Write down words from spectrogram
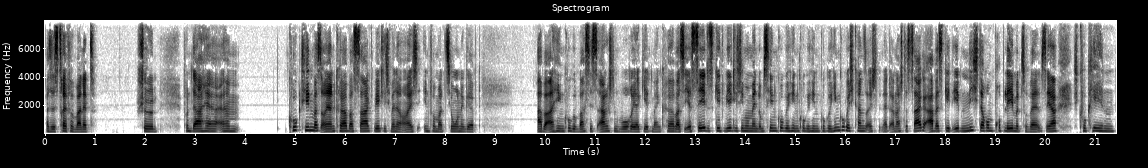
also das Treffen war nicht schön. Von daher ähm, guckt hin, was euren Körper sagt, wirklich, wenn er euch Informationen gibt aber auch hingucke, was ist Angst und wo reagiert mein Körper. Also ihr seht, es geht wirklich im Moment ums Hingucke, Hingucke, Hingucke, Hingucke. Ich kann es euch nicht anders das sagen, aber es geht eben nicht darum, Probleme zu wälzen. Ja, ich gucke hin,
